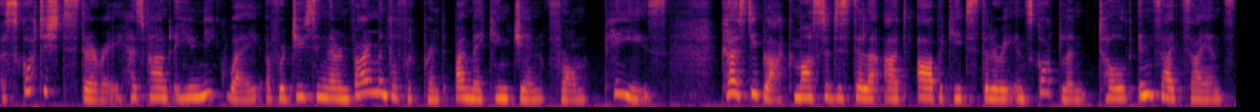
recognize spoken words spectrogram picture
a Scottish distillery has found a unique way of reducing their environmental footprint by making gin from peas. Kirsty Black, master distiller at Arbikie Distillery in Scotland, told Inside Science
